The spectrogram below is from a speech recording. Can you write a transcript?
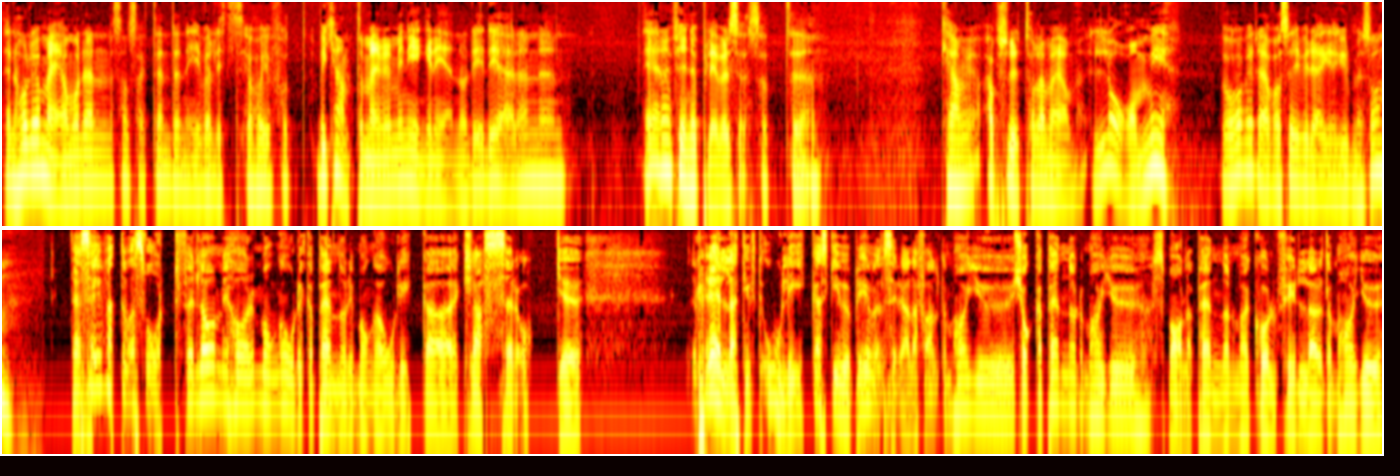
den håller jag med om och den som sagt den, den är väldigt, jag har ju fått bekanta mig med min egen igen och det, det är en, en det är en fin upplevelse. Så att eh, kan jag absolut hålla med om. Lami, då har vi det. Vad säger vi där, Gudmundsson? Där säger vi att det var svårt, för Lami har många olika pennor i många olika klasser och eh, relativt olika skrivupplevelser i alla fall. De har ju tjocka pennor, de har ju smala pennor, de har kolvfyllare, de har ju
